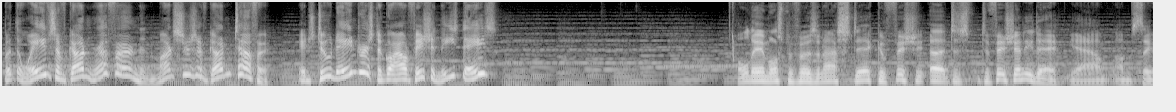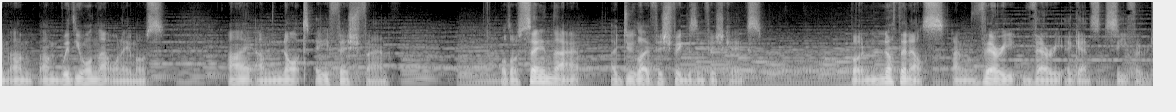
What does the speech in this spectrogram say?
But the waves have gotten rougher and the monsters have gotten tougher. It's too dangerous to go out fishing these days. Old Amos prefers a nice steak of fish uh, to, to fish any day. Yeah, I'm, I'm same. I'm I'm with you on that one, Amos. I am not a fish fan. Although saying that, I do like fish fingers and fish cakes. But nothing else. I'm very, very against seafood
